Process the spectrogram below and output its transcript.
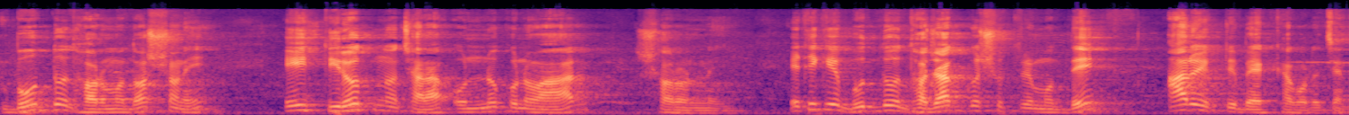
বৌদ্ধ ধর্ম দর্শনে এই তীরত্ন ছাড়া অন্য কোনো আর স্মরণ নেই। এটিকে বুদ্ধ ধ্বজাজ্ঞ সূত্রের মধ্যে আরও একটি ব্যাখ্যা করেছেন।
